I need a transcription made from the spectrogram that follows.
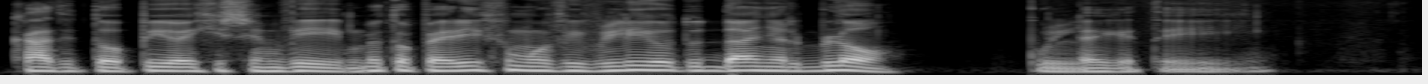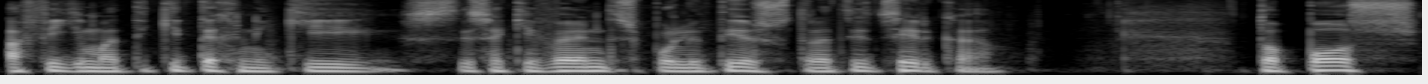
κάτι το οποίο έχει συμβεί με το περίφημο βιβλίο του Ντάνιελ Μπλό, που λέγεται η αφηγηματική τεχνική στις ακυβέρνητες πολιτείες του στρατή Τσίρκα. Το πώς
